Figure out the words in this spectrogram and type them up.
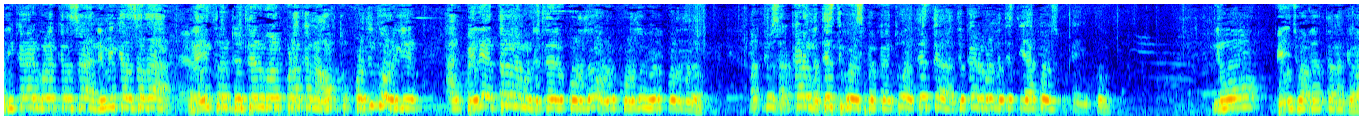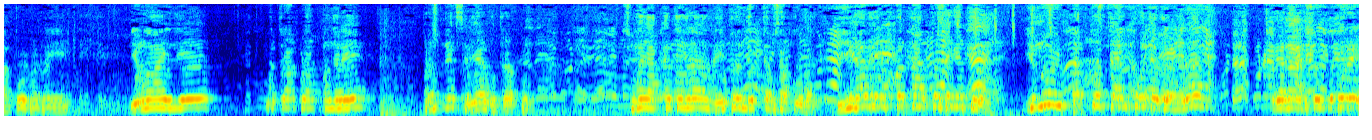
ಅಧಿಕಾರಿಗಳ ಕೆಲಸ ನಿಮ್ ಕೆಲಸ ಅದ. ರೈತರ ಡಿಸ್ಪ್ಲೇಗಳು ಕೊಡಕ ನಾವು ಕೊಡ್ತಿದ್ವು ಅವ್ರಿಗೆ. ಅಲ್ಲಿ ಬೆಲೆ ಎತ್ತರ ನಮ್ಗೆ ಡಿಸ್ಲೇರಿ ಕೊಡುದು ಅವ್ರಿಗೆ ಕೊಡುದು ಇವ್ರಿಗೆ ಕೊಡುದು. ಮತ್ತೆ ನೀವು ಸರ್ಕಾರ ಮಧ್ಯಸ್ಥಿಗೆ ವಹಿಸ್ಬೇಕಾಯ್ತು, ಮಧ್ಯಸ್ಥ, ಅಧಿಕಾರಿಗಳ ಮಧ್ಯಸ್ಥಿಕೆ ಯಾಕೆ ವಹಿಸ್ಬೇಕಾಗಿತ್ತು? ನೀವು ಬೇಜವಾಬ್ದಾರಿತನ ಹೇಳಕ್ ಹೋಗ್ಬೇಡ್ರಿ. ನೀವು ಇಲ್ಲಿ ಉತ್ತರ ಕೊಡಕ್ ಬಂದರೆ? ಪ್ರಶ್ನೆಗೆ ಸರಿಯಾಗಿ ಉತ್ತರ ಕೊಡಿ. ಸುಮ್ಮನೆ ಯಾಕಂತಂದ್ರೆ ರೈತರ ರೈತರಿಂದ ತಪ್ಸಕ್ ಹೋಗ್ಬಾರ್ದು. ಈಗಾಗಲೇ ಇಪ್ಪತ್ನಾಲ್ಕು ವರ್ಷ ಆಗೈತಿ. ಇನ್ನೂ ಇಪ್ಪತ್ತು ವರ್ಷ ಕೂರಿ.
